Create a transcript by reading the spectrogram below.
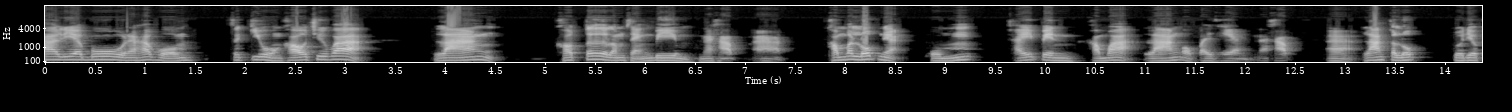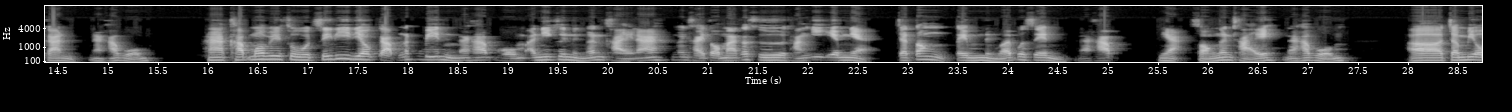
าเลียบูนะครับผม สกิลของเขาชื่อว่า ล้างเคาน์เตอร์ลำแสงบีมนะครับอ่าคำว่าลบเนี่ยผมใช้เป็นคำว่าล้างออกไปแทนนะครับอ่าล้างกับลบตัวเดียวกันนะครับผม หากขับโมบิสูตรซีรีส์เดียวกับนักบินนะครับผมอันนี้คือหนึ่งเงื่อนไขนะ เงื่อนไขต่อมาก็คือถัง EM เนี่ยจะต้องเต็ม 100%นะครับเนี่ยสองเงื่อนไขนะครับผมเอ่อจะมีโอ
